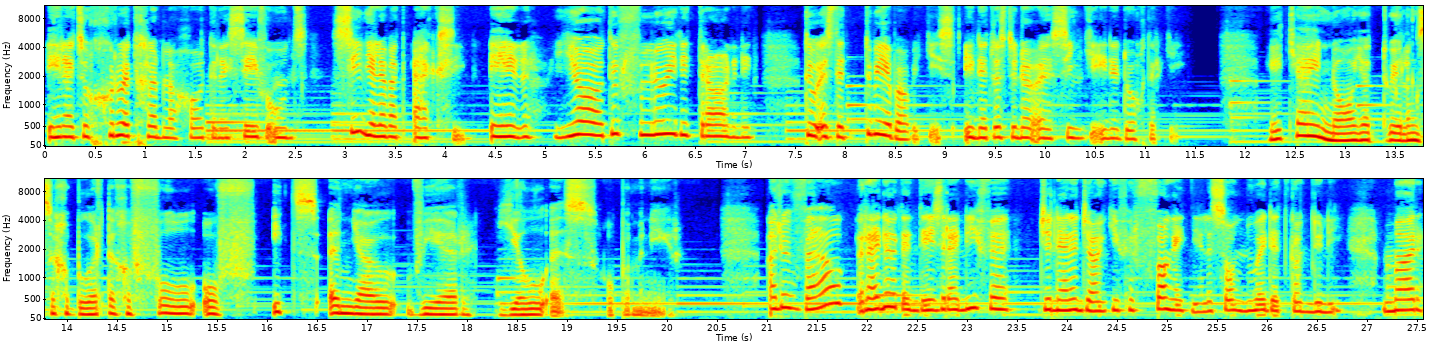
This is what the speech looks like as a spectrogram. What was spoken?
en hy het so groot glimlag gehad en hy sê vir ons: "Sien julle wat ek sien?" En ja, toe vloei die trane net. Toe is dit twee babatjies en dit was toe nou 'n seentjie en 'n dogtertjie. Het jy na jou tweeling se geboorte gevoel of iets in jou weer heel is op 'n manier? Alhoewel Reinhard en Desiree nie vir Janelle en Jantjie vervang het nie. Hulle sal nooit dit kan doen nie. Maar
